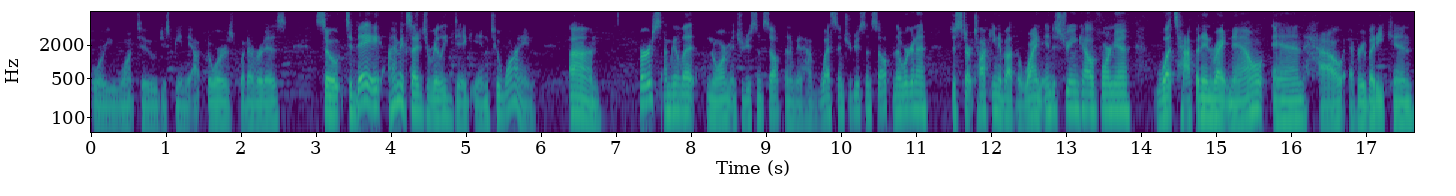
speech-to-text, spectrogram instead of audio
or you want to just be in the outdoors, whatever it is. So today, I'm excited to really dig into wine. Um, first, I'm going to let Norm introduce himself, then I'm going to have Wes introduce himself, and then we're going to just start talking about the wine industry in California, what's happening right now, and how everybody can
